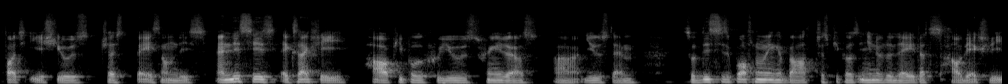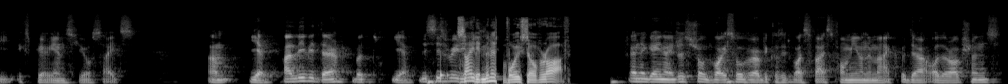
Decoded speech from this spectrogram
spot issues just based on this. And this is exactly how people who use screen readers uh, use them. So this is worth knowing about just because in the end of the day, that's how they actually experience your sites. Um, yeah, I'll leave it there, but yeah, this is really- Site minute voiceover off. And again, I just showed voiceover because it was fast for me on the Mac, but there are other options.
